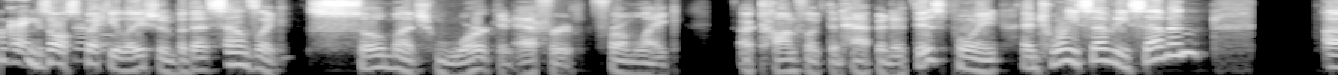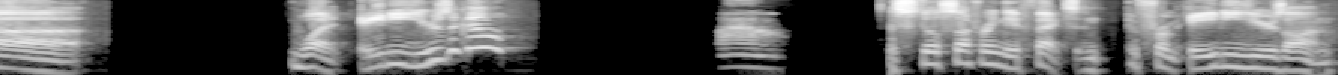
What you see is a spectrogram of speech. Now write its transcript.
Okay. it's all so- speculation, but that sounds like so much work and effort from like a conflict that happened at this point in 2077 uh what 80 years ago Wow. is still suffering the effects and from 80 years on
